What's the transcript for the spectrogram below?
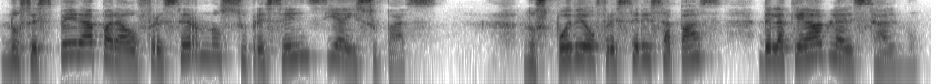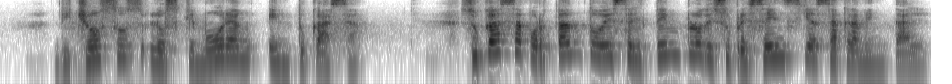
nos espera para ofrecernos su presencia y su paz. Nos puede ofrecer esa paz de la que habla el Salmo. Dichosos los que moran en tu casa. Su casa, por tanto, es el templo de su presencia sacramental.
